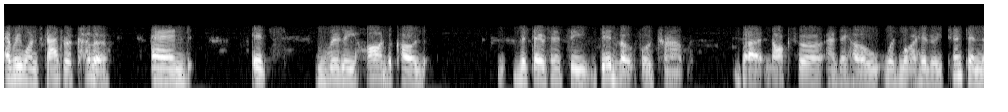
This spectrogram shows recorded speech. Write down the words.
everyone's got to recover, and it's really hard because the state of Tennessee did vote for Trump, but Knoxville as a whole was more Hillary Clinton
